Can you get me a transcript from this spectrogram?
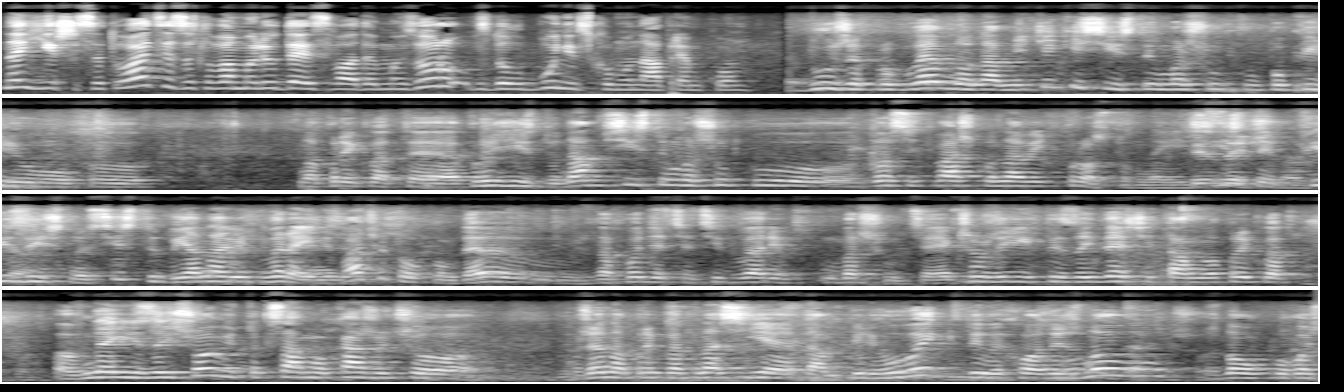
Найгірша ситуація, за словами людей з вадами зору, в Здолбунівському напрямку. Дуже проблемно нам не тільки сісти в маршрутку по пільговому, е, наприклад, е, проїзду. Нам сісти в маршрутку досить важко навіть просто в неї сісти. Фізично сісти, бо я навіть дверей не бачу толком, де знаходяться ці двері в маршрутці. Якщо вже їх ти зайдеш і там, наприклад, в неї зайшов, і так само кажуть, що вже, наприклад, в нас є там пільговик, ти виходиш знову, знову когось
